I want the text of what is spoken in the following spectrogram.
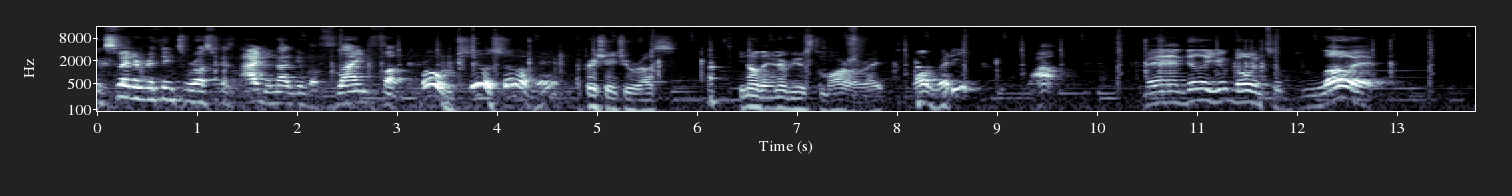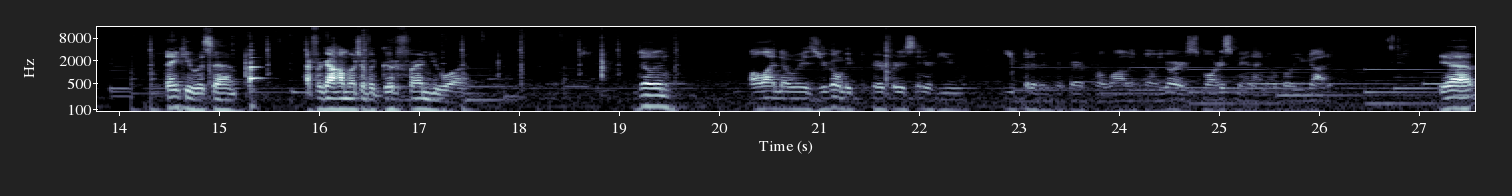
Explain everything to Russ because I do not give a flying fuck. Bro, chill, shut up, man. Appreciate you, Russ. You know the interview is tomorrow, right? Already? Wow. Man, Dylan, you're going to blow it. Thank you, Wisam. I forgot how much of a good friend you are. Dylan, all I know is you're gonna be prepared for this interview. You could have been prepared for a while ago. You are the smartest man I know, bro. You got it. Yeah,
